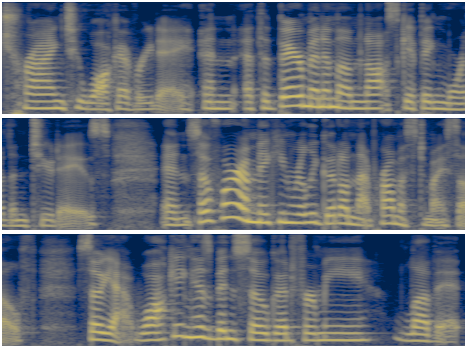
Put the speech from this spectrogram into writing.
trying to walk every day and at the bare minimum, not skipping more than two days. And so far, I'm making really good on that promise to myself. So, yeah, walking has been so good for me. Love it.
